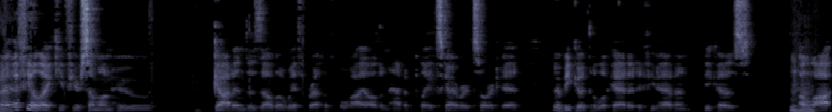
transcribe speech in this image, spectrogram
I I feel like if you're someone who got into Zelda with Breath of the Wild and haven't played Skyward Sword yet, it would be good to look at it if you haven't, because a mhm. lot.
